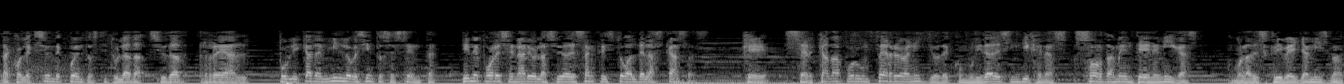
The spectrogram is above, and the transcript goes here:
la colección de cuentos titulada Ciudad Real, publicada en 1960, tiene por escenario la ciudad de San Cristóbal de las Casas, que, cercada por un férreo anillo de comunidades indígenas sordamente enemigas, como la describe ella misma,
